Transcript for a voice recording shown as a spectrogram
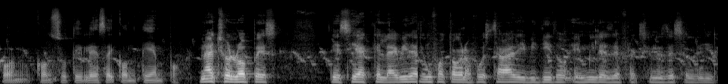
con, con sutileza y con tiempo. Nacho López decía que la vida de un fotógrafo estaba dividido en miles de fracciones de segundo.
